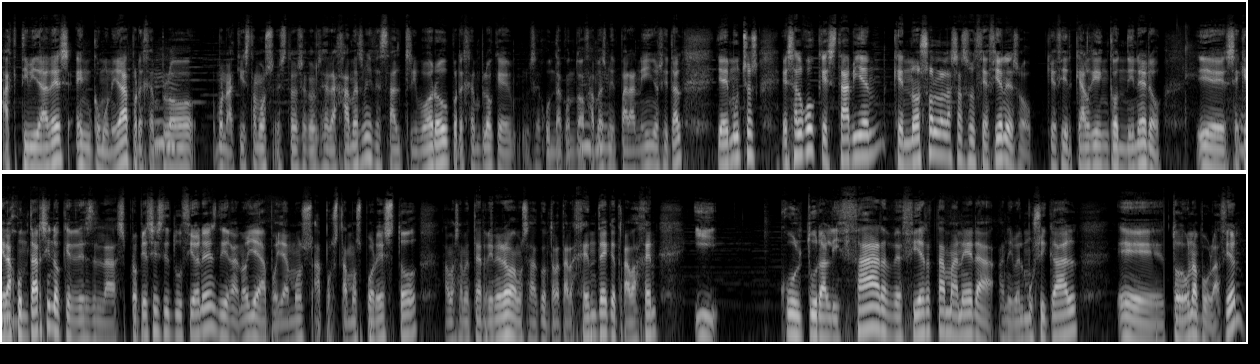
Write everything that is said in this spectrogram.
actividades en comunidad. Por ejemplo, bueno, aquí estamos, esto se considera Hammersmith, está el Triborough, por ejemplo, que se junta con todo. Hammersmith para niños y tal. Y hay muchos, es algo que está bien que no solo las asociaciones, o quiero decir, que alguien con dinero eh, se quiera juntar, sino que desde las propias instituciones digan, oye, apoyamos, apostamos por esto, vamos a meter dinero, vamos a contratar gente que trabajen y culturalizar de cierta manera a nivel musical eh, toda una población,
